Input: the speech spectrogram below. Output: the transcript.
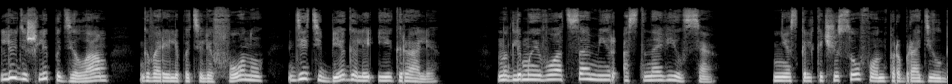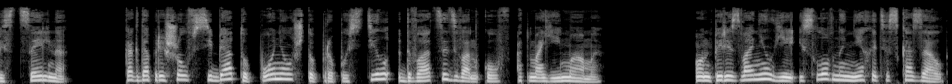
Люди шли по делам, говорили по телефону, дети бегали и играли. Но для моего отца мир остановился. Несколько часов он пробродил бесцельно. Когда пришел в себя, то понял, что пропустил 20 звонков от моей мамы. Он перезвонил ей и словно нехотя сказал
